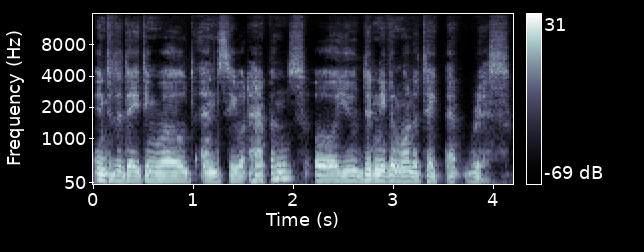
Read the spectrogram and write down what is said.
into the dating world and see what happens? Or you didn't even want to take that risk?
